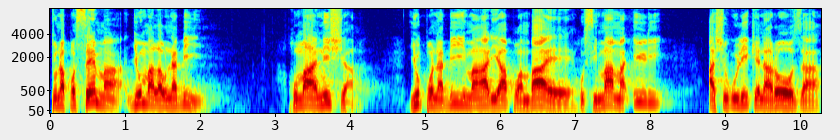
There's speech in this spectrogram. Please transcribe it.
Tunaposema juma la unabii, humaanisha yupo nabii mahali hapo ambaye husimama ili ashughulike na roho za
